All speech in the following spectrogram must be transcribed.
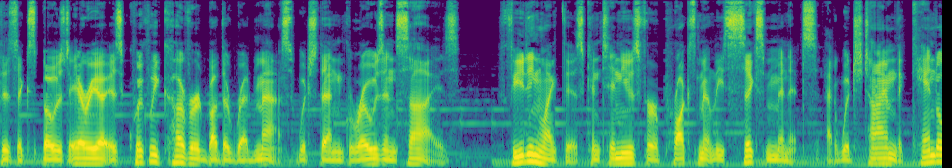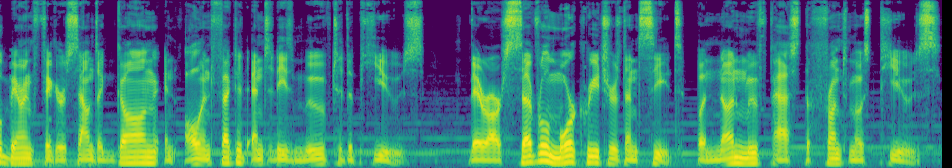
This exposed area is quickly covered by the red mass, which then grows in size. Feeding like this continues for approximately 6 minutes, at which time the candle bearing figure sounds a gong and all infected entities move to the pews. There are several more creatures than seats, but none move past the frontmost pews.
